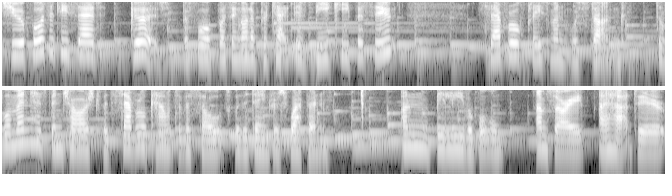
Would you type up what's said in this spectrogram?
she reportedly said, good, before putting on a protective beekeeper suit. Several policemen were stung. The woman has been charged with several counts of assault with a dangerous weapon. Unbelievable. I'm sorry, I had to.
